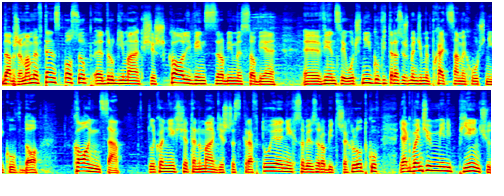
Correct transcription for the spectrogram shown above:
Dobrze, mamy w ten sposób, e, drugi mag się szkoli, więc zrobimy sobie e, więcej łuczników i teraz już będziemy pchać samych łuczników do końca. Tylko niech się ten mag jeszcze skraftuje, niech sobie zrobi trzech ludków. Jak będziemy mieli pięciu,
